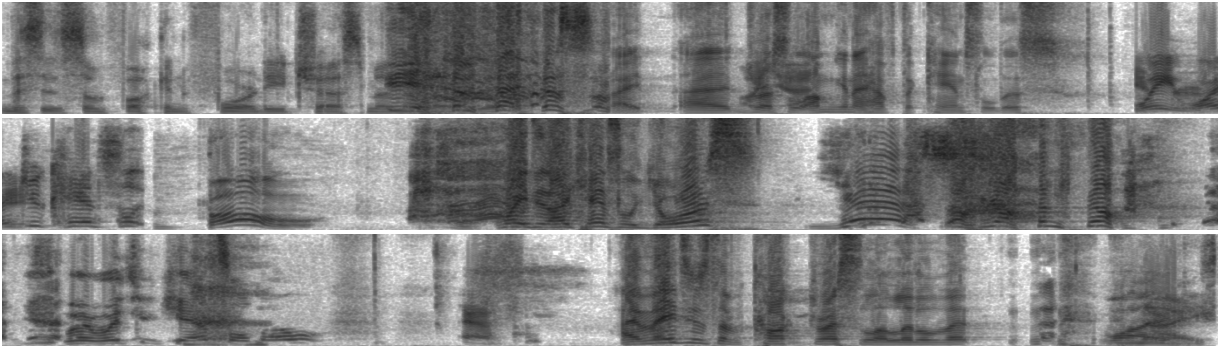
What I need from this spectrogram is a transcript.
This is some fucking 4D chess, man. Yes. right, uh, Dressel, I'm gonna have to cancel this. Wait, why did you cancel it? Bo! Wait, did I cancel yours? Yes! Oh god, no! Wait, what'd you cancel Bo? F. I may just have cocked Dressel a little bit. Why? Nice.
